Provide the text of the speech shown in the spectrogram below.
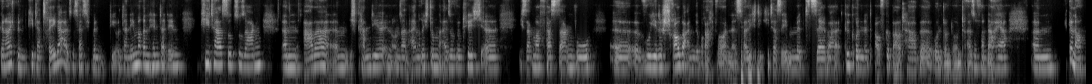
Genau, ich bin Kita-Träger, also das heißt, ich bin die Unternehmerin hinter den Kitas sozusagen. Ähm, aber ähm, ich kann dir in unseren Einrichtungen also wirklich, äh, ich sag mal fast sagen, wo äh, wo jede Schraube angebracht worden ist, weil ich die Kitas eben mit selber gegründet, aufgebaut habe und, und, und. Also von daher, ähm, genau.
